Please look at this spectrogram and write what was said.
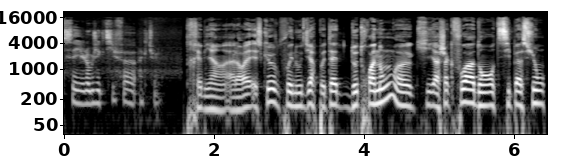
C'est l'objectif euh, actuel. Très bien. Alors est-ce que vous pouvez nous dire peut-être deux, trois noms euh, qui à chaque fois dans Anticipation,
